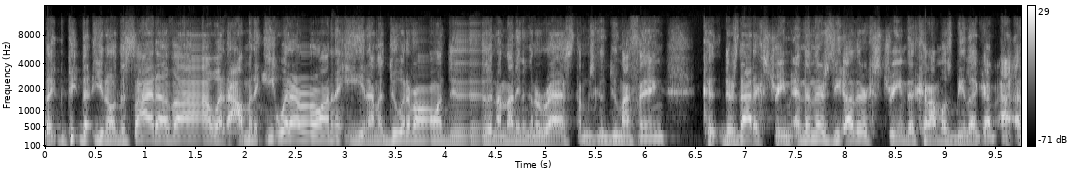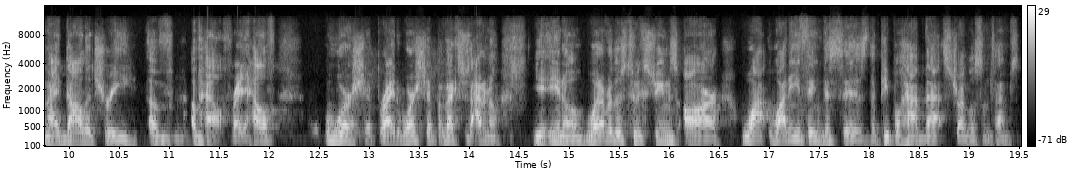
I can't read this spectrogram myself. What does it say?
Like, you know, the side of, uh, what I'm going to eat whatever I want to eat. I'm going to do whatever I want to do. And I'm not even going to rest. I'm just going to do my thing. There's that extreme. And then there's the other extreme that can almost be like an, an idolatry of, mm-hmm. of health, right? Health worship, right? Worship of exercise. I don't know. You, you know, whatever those two extremes are, why, why do you think this is that people have that struggle sometimes?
